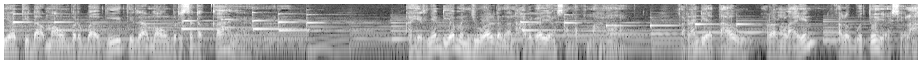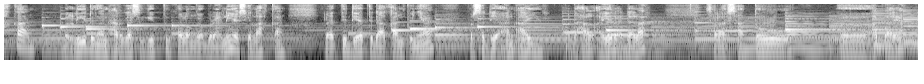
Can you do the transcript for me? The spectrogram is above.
dia tidak mau berbagi, tidak mau bersedekahnya. Akhirnya dia menjual dengan harga yang sangat mahal. Karena dia tahu orang lain kalau butuh ya silahkan. Beli dengan harga segitu. Kalau nggak berani ya silahkan. Berarti dia tidak akan punya persediaan air. Padahal air adalah salah satu eh, apa ya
